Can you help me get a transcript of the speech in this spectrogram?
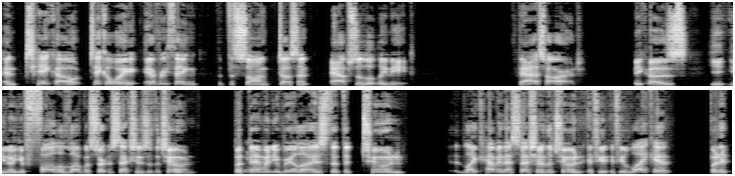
and take out, take away everything that the song doesn't absolutely need. That's hard because you you know you fall in love with certain sections of the tune, but then when you realize that the tune, like having that section of the tune, if you if you like it, but it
